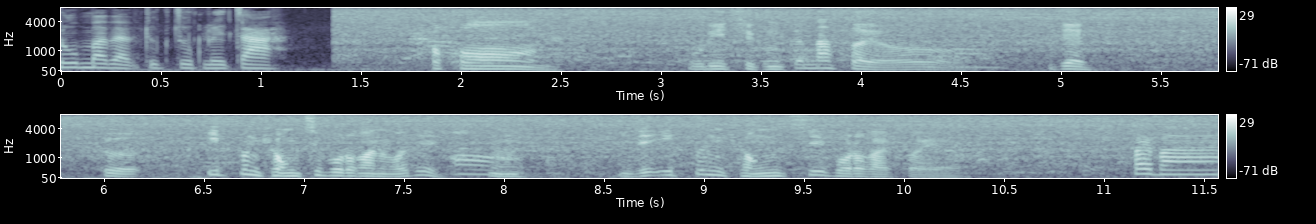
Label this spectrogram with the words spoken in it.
รูปมาแบบจุกๆเลยจ้ะ 조금 우리 지금 끝났어요. 그 이쁜 경치 보러 가는 거지? 어. 응. 이제 이쁜 경치 보러 갈 거예요. 바이바이.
